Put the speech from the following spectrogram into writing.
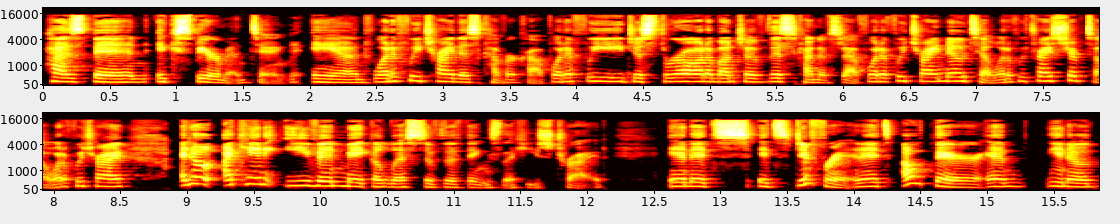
has been experimenting. And what if we try this cover crop? What if we just throw out a bunch of this kind of stuff? What if we try no till? What if we try strip till? What if we try I don't I can't even make a list of the things that he's tried. And it's it's different and it's out there and you know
